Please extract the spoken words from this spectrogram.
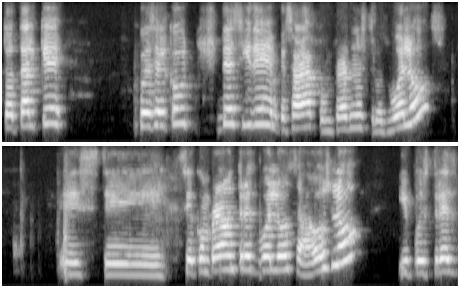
total que, pues el coach decide empezar a comprar nuestros vuelos. Este, se compraron tres vuelos a Oslo y pues tres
